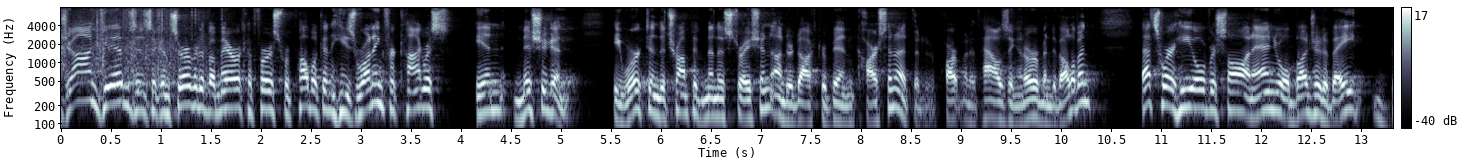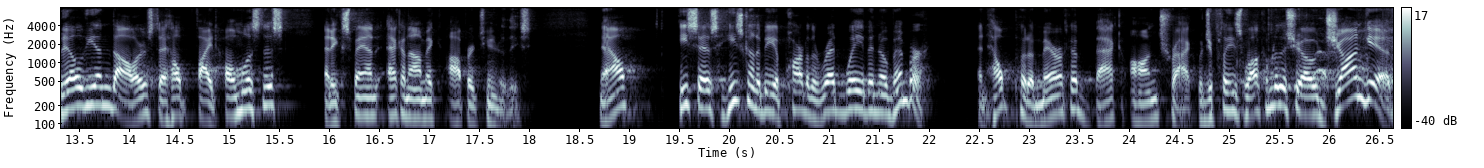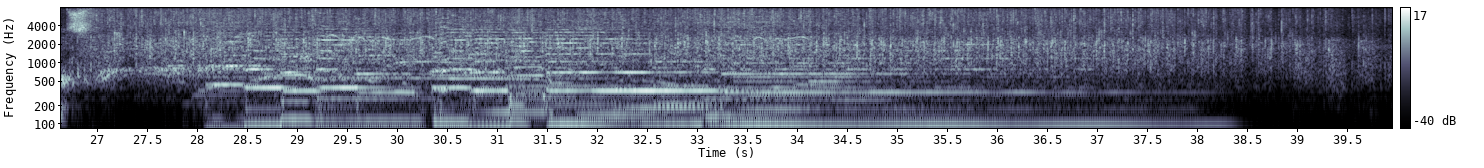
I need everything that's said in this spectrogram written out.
John Gibbs is a conservative America First Republican. He's running for Congress in Michigan. He worked in the Trump administration under Dr. Ben Carson at the Department of Housing and Urban Development. That's where he oversaw an annual budget of $8 billion to help fight homelessness and expand economic opportunities. Now, he says he's going to be a part of the red wave in November and help put America back on track. Would you please welcome to the show John Gibbs?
